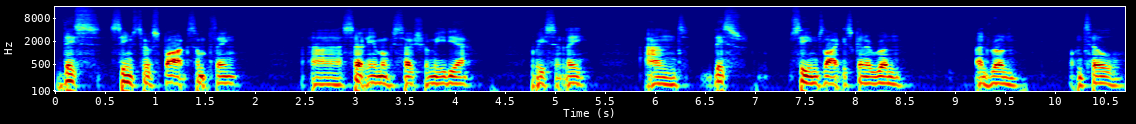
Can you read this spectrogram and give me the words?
this seems to have sparked something, uh, certainly amongst social media recently. And this seems like it's going to run and run until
